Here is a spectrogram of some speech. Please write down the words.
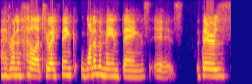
I've run into that a lot too. I think one of the main things is there's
